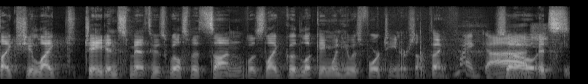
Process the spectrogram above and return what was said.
like she liked Jaden Smith, who's Will Smith's son, was like good looking when he was 14 or something. My gosh, So it's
